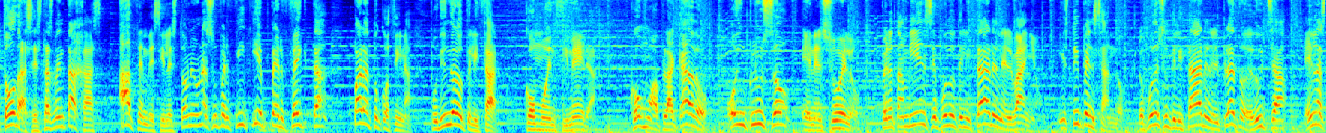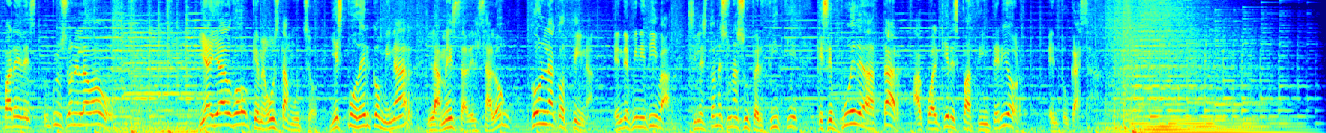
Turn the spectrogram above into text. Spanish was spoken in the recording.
Todas estas ventajas hacen de Silestone una superficie perfecta para tu cocina, pudiéndola utilizar como encimera, como aplacado o incluso en el suelo, pero también se puede utilizar en el baño. Y estoy pensando, lo puedes utilizar en el plato de ducha, en las paredes incluso en el lavabo. Y hay algo que me gusta mucho y es poder combinar la mesa del salón con la cocina. En definitiva, Silestone es una superficie que se puede adaptar a cualquier espacio interior en tu casa.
